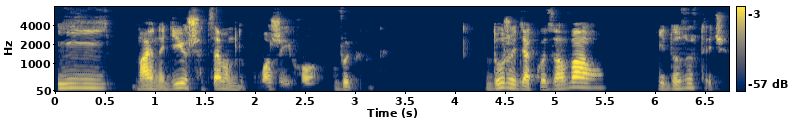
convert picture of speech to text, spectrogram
і маю надію, що це вам допоможе його виконати. Дуже дякую за увагу і до зустрічі!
